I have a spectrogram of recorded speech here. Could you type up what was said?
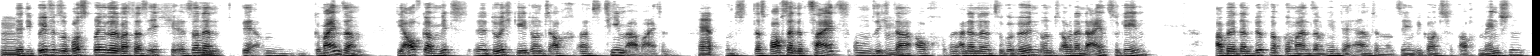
mhm. der die Briefe zur Post bringt oder was weiß ich, sondern mhm. der ähm, gemeinsam die Aufgaben mit äh, durchgeht und auch als Team arbeiten. Ja. Und das braucht seine Zeit, um sich mhm. da auch aneinander zu gewöhnen und aufeinander einzugehen. Aber dann dürfen wir auch gemeinsam hinter ernten und sehen, wie Gott auch Menschen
